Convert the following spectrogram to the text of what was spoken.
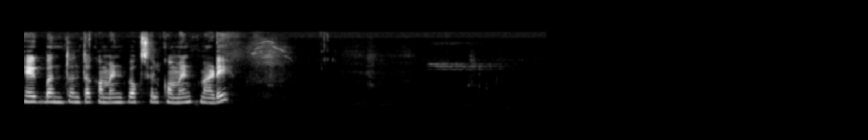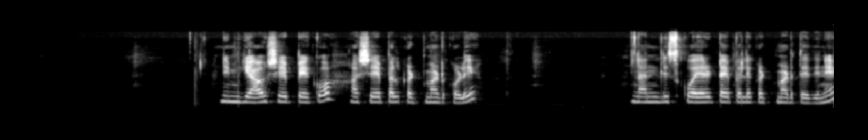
ಹೇಗೆ ಬಂತು ಅಂತ ಕಮೆಂಟ್ ಬಾಕ್ಸಲ್ಲಿ ಕಮೆಂಟ್ ಮಾಡಿ. ನಿಮ್ಗೆ ಯಾವ ಶೇಪ್ ಬೇಕೋ ಆ ಶೇಪಲ್ಲಿ ಕಟ್ ಮಾಡ್ಕೊಳ್ಳಿ. ನಾನಿಲ್ಲಿ ಸ್ಕ್ವಯರ್ ಟೈಪಲ್ಲೇ ಕಟ್ ಮಾಡ್ತಾಯಿದ್ದೀನಿ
